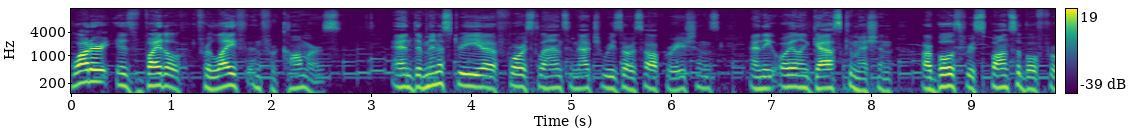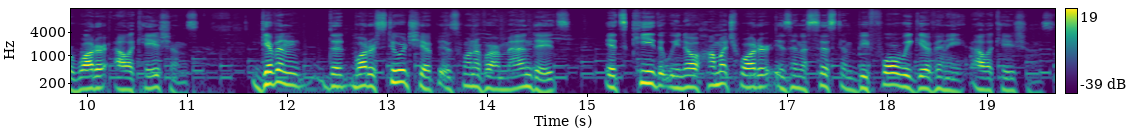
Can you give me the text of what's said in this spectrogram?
Water is vital for life and for commerce. And the Ministry of Forest Lands and Natural Resource Operations and the Oil and Gas Commission are both responsible for water allocations. Given that water stewardship is one of our mandates, it's key that we know how much water is in a system before we give any allocations.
